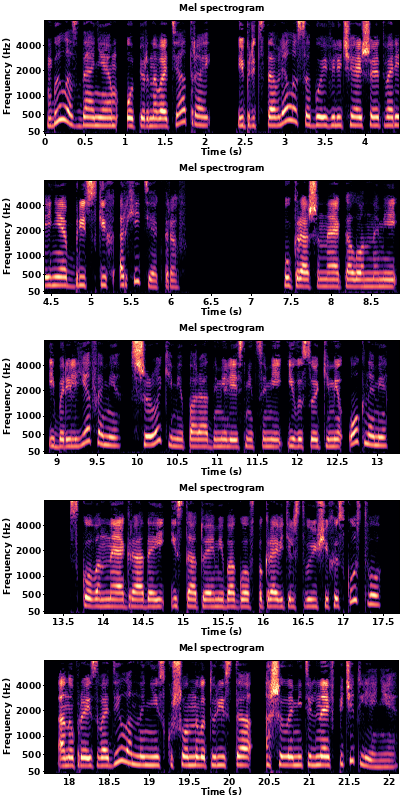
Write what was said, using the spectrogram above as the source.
было зданием оперного театра и представляло собой величайшее творение бриджских архитекторов. Украшенная колоннами и барельефами, с широкими парадными лестницами и высокими окнами, скованной оградой и статуями богов, покровительствующих искусству, оно производило на неискушенного туриста ошеломительное впечатление.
